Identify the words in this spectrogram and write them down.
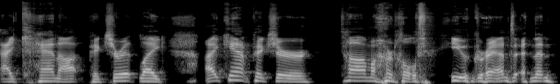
I cannot picture it. Like I can't picture Tom Arnold, Hugh Grant, and then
